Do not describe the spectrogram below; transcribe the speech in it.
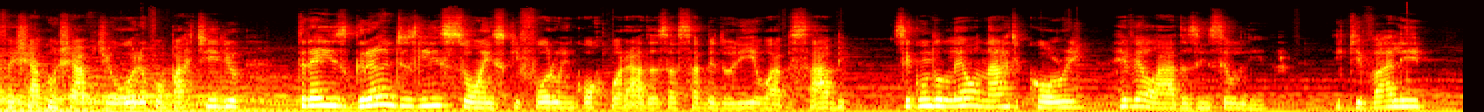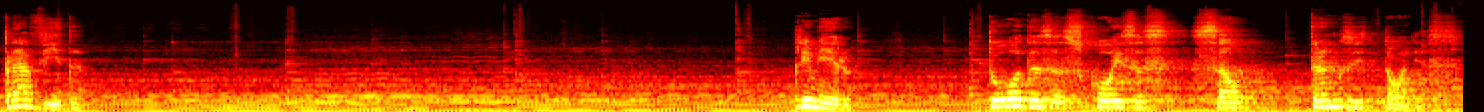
Fechar com chave de ouro, eu compartilho três grandes lições que foram incorporadas à sabedoria Wab Sabi, segundo Leonard Cohen, reveladas em seu livro, e que vale para a vida. Primeiro, todas as coisas são transitórias.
